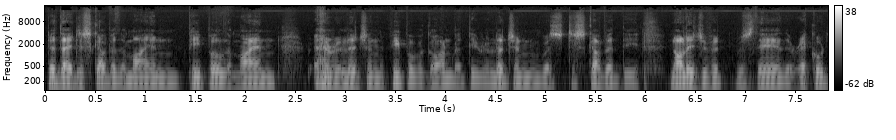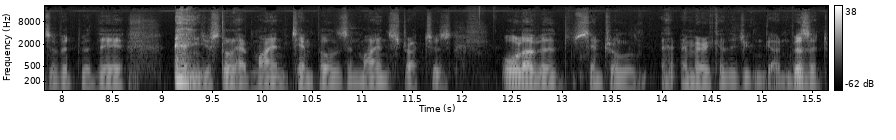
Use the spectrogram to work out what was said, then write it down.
did they discover the Mayan people, the Mayan religion. The people were gone, but the religion was discovered. The knowledge of it was there. The records of it were there. you still have Mayan temples and Mayan structures all over Central America that you can go and visit.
